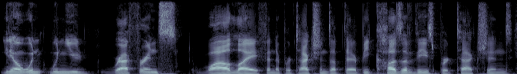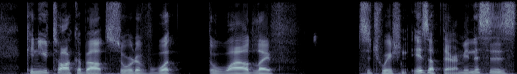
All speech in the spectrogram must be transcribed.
You know, when when you reference wildlife and the protections up there because of these protections, can you talk about sort of what the wildlife situation is up there? I mean, this is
